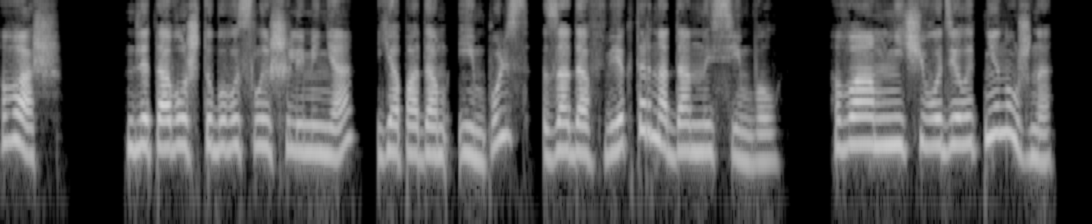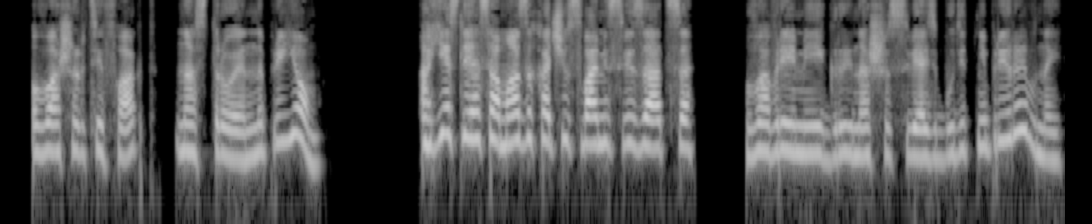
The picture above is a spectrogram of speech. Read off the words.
ваш. Для того, чтобы вы слышали меня, я подам импульс, задав вектор на данный символ. Вам ничего делать не нужно. Ваш артефакт настроен на прием. А если я сама захочу с вами связаться? Во время игры наша связь будет непрерывной.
